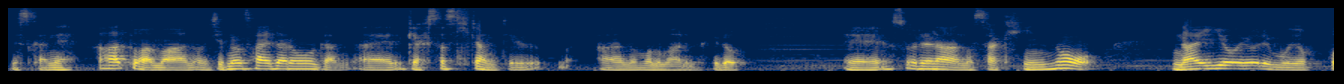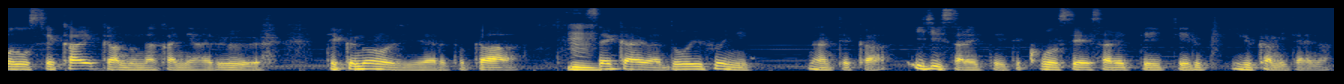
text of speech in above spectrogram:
ですかね。あとは、まあ、あの、ジェノサイダルオーガン、えー虐殺機関っていうあのものもあるんですけど、えーそれらの作品の内容よりもよっぽど世界観の中にあるテクノロジーであるとか、うん世界がどういうふうになんていうか維持されていて構成されていているいるかみたいな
